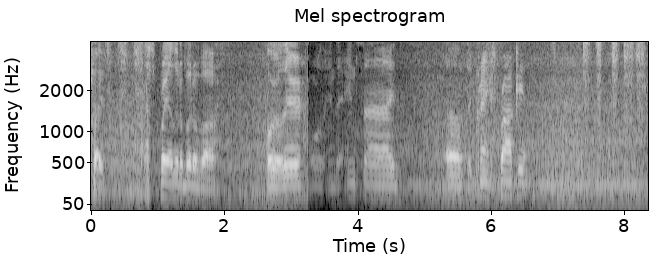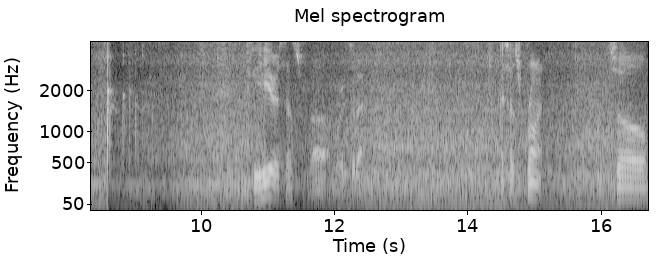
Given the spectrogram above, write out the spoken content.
So I, I spray a little bit of uh, oil there, oil in the inside of the crank sprocket. See here it says, uh, where is it at? It says front. So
